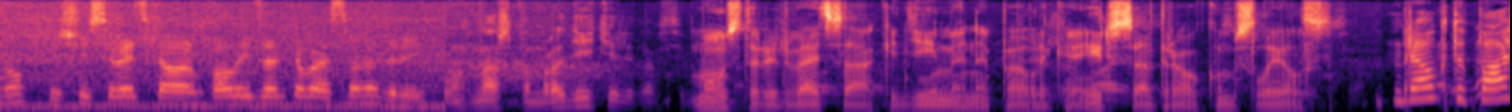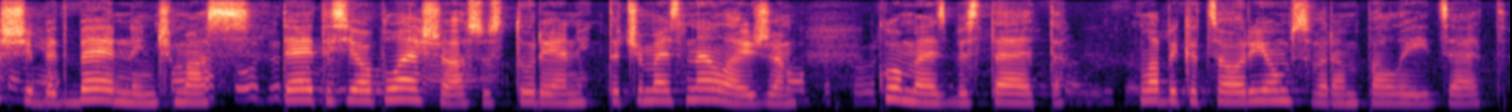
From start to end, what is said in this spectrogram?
nu, ja šis ir veids, kā varam palīdzēt, kāpēc to nedarīt? Mums tur ir vecāki ģimene palika, ir satraukums liels. Brauktu paši, bet bērniņš mazs. Tētis jau plēšās uz turieni, taču mēs nelaižam. Ko mēs bez tēta? Labi, ka caur jums varam palīdzēt.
